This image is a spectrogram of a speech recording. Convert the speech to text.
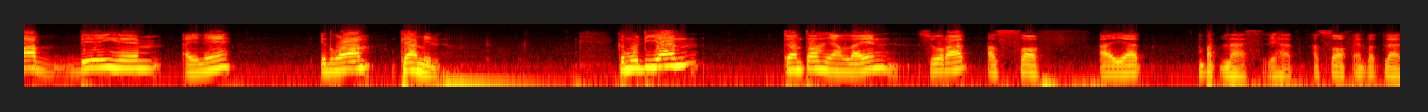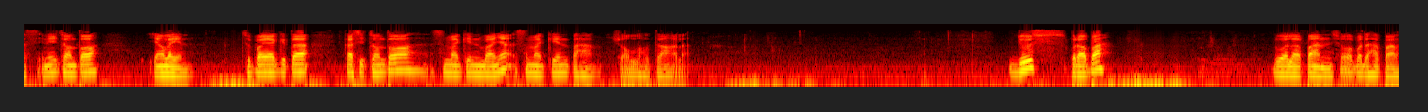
ربهم ini idgham kamil Kemudian contoh yang lain surat As-Saff ayat 14. Lihat As-Saff ayat 14. Ini contoh yang lain. Supaya kita kasih contoh semakin banyak semakin paham insyaallah taala. Juz berapa? 28. Coba pada hafal.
